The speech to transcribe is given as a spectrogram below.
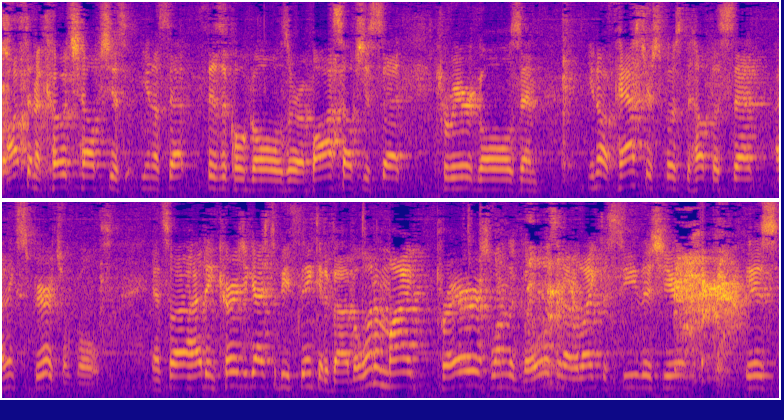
often a coach helps you, you know, set physical goals, or a boss helps you set career goals, and you know, a pastor's supposed to help us set, I think, spiritual goals. And so I'd encourage you guys to be thinking about it. But one of my prayers, one of the goals that I would like to see this year, is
